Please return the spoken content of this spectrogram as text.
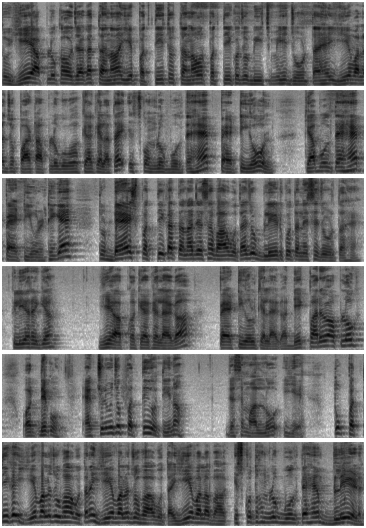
तो ये आप लोग का हो जाएगा तना, ये पत्ती। तो तना और पत्ती को जो बीच में ही जोड़ता है, ये वाला जो पार्ट आप लोगों का क्या कहलाता है? इसको हम लोग बोलते हैं पैटियोल क्या बोलते हैं? पैटियोल ठीक है? तो डैश पत्ती का तना जैसा भाग होता है, जो ब्लेड को तने से जोड़ता है। क्लियर है क्या? ये आपका क्या कहलाएगा? पैटियोल कहलाएगा। देख पा रहे हो आप लोग? और देखो एक्चुअली में जो पत्ती होती है ना, जैसे मान लो ये तो पत्ती का ये वाला जो भाग होता है ना, ये वाला जो भाग होता है, ये वाला भाग, इसको तो हम लोग बोलते हैं ब्लेड,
